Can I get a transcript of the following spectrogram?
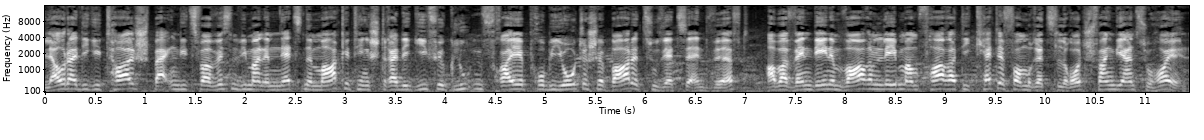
Lauter Digitalspecken, die zwar wissen, wie man im Netz eine Marketingstrategie für glutenfreie probiotische Badezusätze entwirft, aber wenn denen im wahren Leben am Fahrrad die Kette vom Ritzel rutscht, fangen die an zu heulen.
